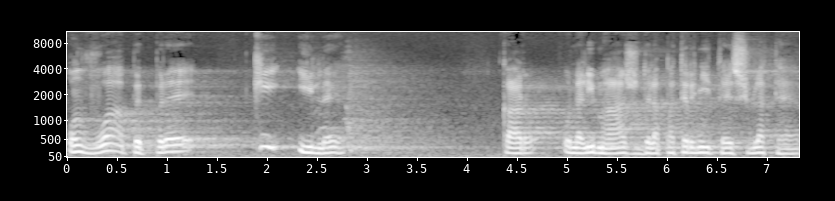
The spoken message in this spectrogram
on voit à peu près qui il est, car on a l'image de la paternité sur la terre.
